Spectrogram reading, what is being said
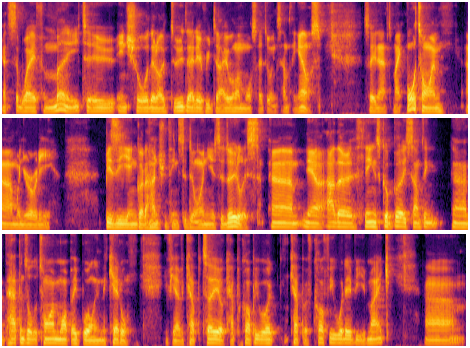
That's a way for me to ensure that I do that every day while I'm also doing something else. So you don't have to make more time um, when you're already busy and got a hundred things to do on your to-do list. Um, now, other things could be something uh, that happens all the time. Might be boiling the kettle. If you have a cup of tea or a cup of coffee, what cup of coffee, whatever you make, um,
